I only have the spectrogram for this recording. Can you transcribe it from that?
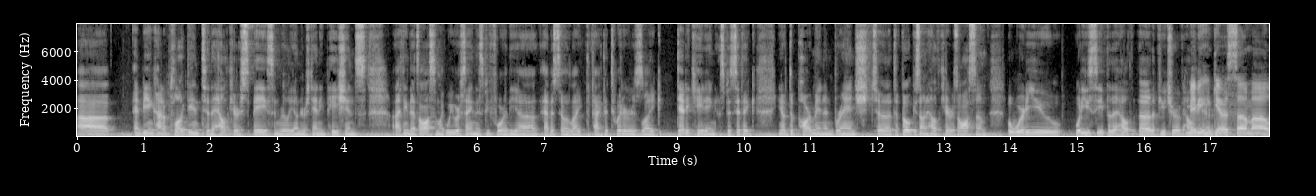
uh, and being kind of plugged into the healthcare space and really understanding patients. I think that's awesome. Like we were saying this before the uh, episode, like the fact that Twitter is like dedicating a specific you know department and branch to, to focus on healthcare is awesome. But where do you what do you see for the health uh, the future of healthcare? Maybe you can give us some uh,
